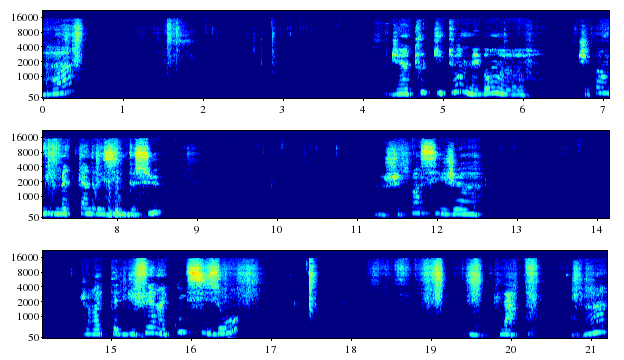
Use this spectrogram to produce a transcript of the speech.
Là. J'ai truc qui tourne, mais bon, euh, j'ai pas envie de mettre plein de résine dessus. Je sais pas si je... J'aurais peut-être dû faire un coup de ciseau. Donc là, voilà.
